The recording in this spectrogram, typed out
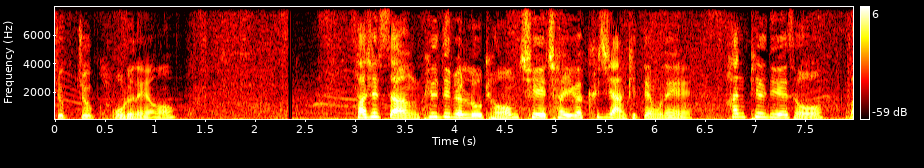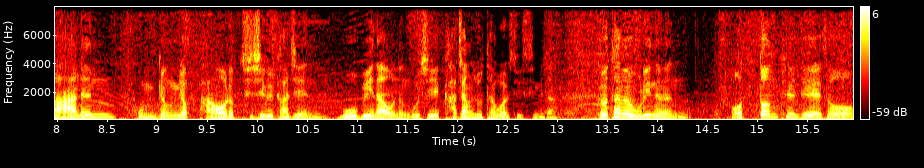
쭉쭉 오르네요. 사실상 필드별로 경험치의 차이가 크지 않기 때문에 한 필드에서 많은 공격력, 방어력 지식을 가진 몹이 나오는 곳이 가장 좋다고 할 수 있습니다. 그렇다면 우리는 어떤 필드에서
